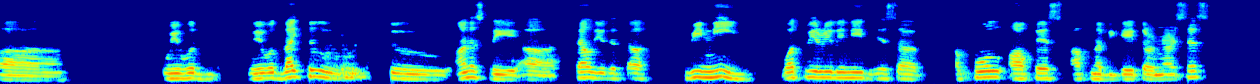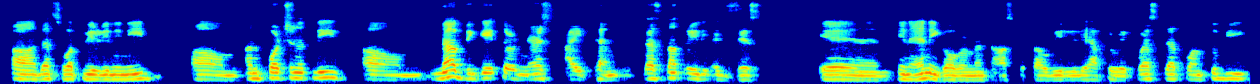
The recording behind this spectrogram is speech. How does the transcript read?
uh, we would we would like to to honestly uh, tell you that uh, we need what we really need is a, a full office of navigator nurses. Uh, that's what we really need. Um, unfortunately, um, navigator nurse item does not really exist in in any government hospital. We really have to request that one to be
